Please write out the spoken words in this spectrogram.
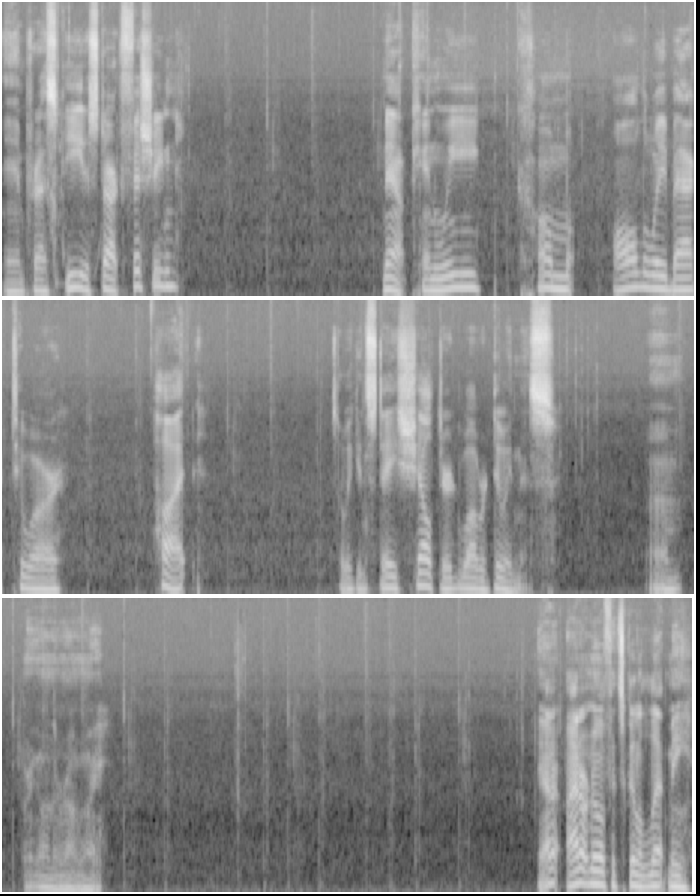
and press E to start fishing. Now, can we come all the way back to our hut so we can stay sheltered while we're doing this? Um, we're going the wrong way. Yeah, I don't, I don't know if it's going to let me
